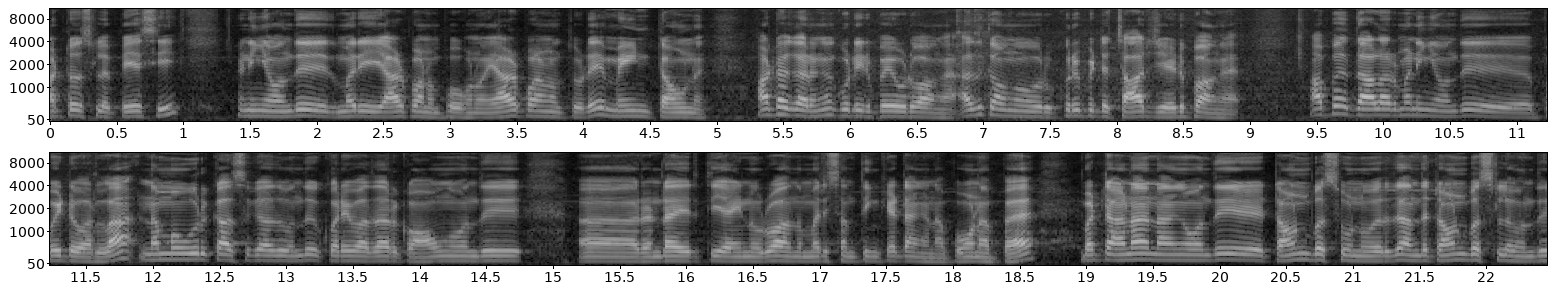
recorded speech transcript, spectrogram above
ஆட்டோஸில் பேசி நீங்கள் வந்து இது மாதிரி யாழ்ப்பாணம் போகணும். யாழ்ப்பாணத்துடைய மெயின் டவுனு ஆட்டோக்காரங்க கூட்டிகிட்டு போய் விடுவாங்க. அதுக்கு அவங்க ஒரு குறிப்பிட்ட சார்ஜ் எடுப்பாங்க. அப்போ தாராளமாக நீங்கள் வந்து போயிட்டு வரலாம். நம்ம ஊர் காசுக்கு அது வந்து குறைவாக தான் இருக்கும். அவங்க வந்து ரெண்டாயிரத்தி ஐநூறுரூவா அந்த மாதிரி சம்திங் கேட்டாங்க நான் போனப்போ. பட் ஆனால் நாங்கள் வந்து டவுன் பஸ் ஒன்று வருது அந்த டவுன் பஸ்ஸில் வந்து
